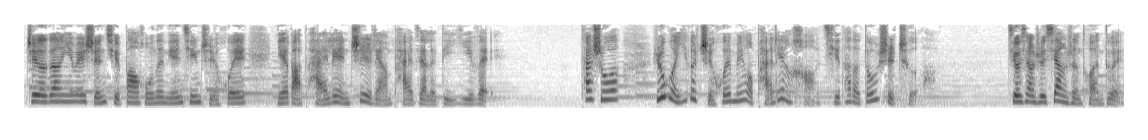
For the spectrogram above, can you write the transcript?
这个刚因为神曲爆红的年轻指挥，也把排练质量排在了第一位。他说：“如果一个指挥没有排练好，其他的都是扯。就像是相声团队，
